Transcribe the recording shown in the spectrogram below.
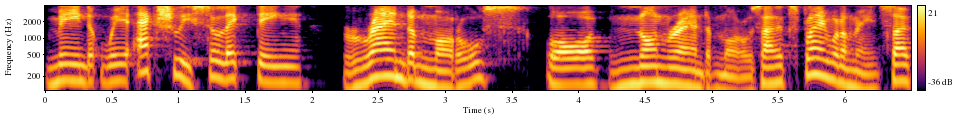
mean that we're actually selecting random models or non random models. I'll explain what I mean. So,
